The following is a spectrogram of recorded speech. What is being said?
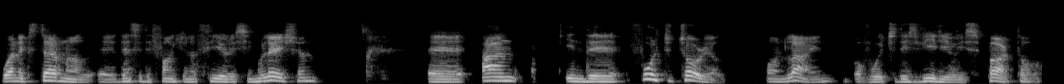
one external uh, density functional theory simulation. Uh, and in the full tutorial online, of which this video is part of,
